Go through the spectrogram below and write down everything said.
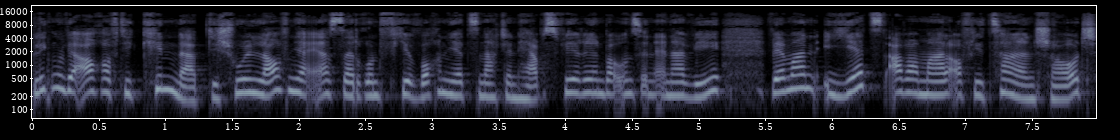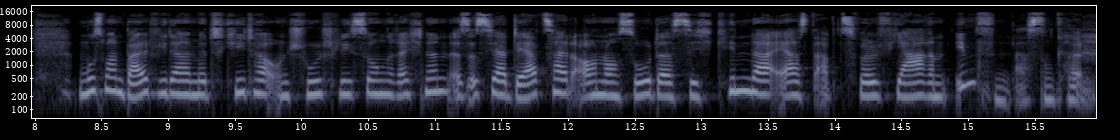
Blicken wir auch auf die Kinder. Die Schulen laufen ja erst seit rund vier Wochen jetzt nach den Herbstferien bei uns in NRW. Wenn man jetzt aber mal auf die Zahlen schaut, muss man bald wieder mit Kita- und Schulschließungen rechnen. Es ist ja derzeit auch noch so, dass sich Kinder erst ab zwölf Jahren impfen lassen können.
